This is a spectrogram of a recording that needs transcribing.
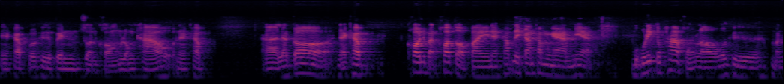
นี่ครับก็คือเป็นส่วนของรองเท้านะครับแล้วก็นะครับข้อปฏิบัติข้อต่อไปนะครับ ในการทำงานเนี่ยบุคลิกภาพของเราก็คือมัน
